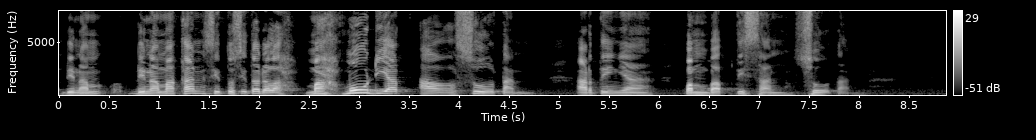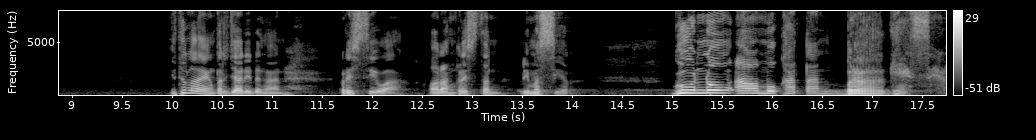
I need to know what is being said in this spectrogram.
dinam, dinamakan situs itu adalah Mahmudiyat Al-Sultan. Artinya pembaptisan sultan. Itulah yang terjadi dengan peristiwa orang Kristen di Mesir. Gunung Al-Mukatan bergeser.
